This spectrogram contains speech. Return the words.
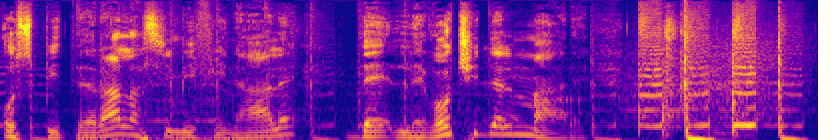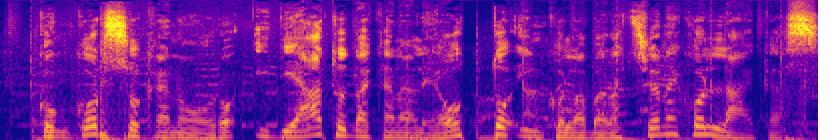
ospiterà la semifinale de Le Voci del Mare concorso canoro ideato da Canale 8 in collaborazione con l'ACAS.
